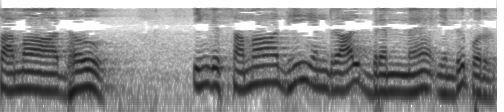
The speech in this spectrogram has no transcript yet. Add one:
சமாதௌ. இங்கு சமாதி என்றால் பிரம்ம என்று பொருள்.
